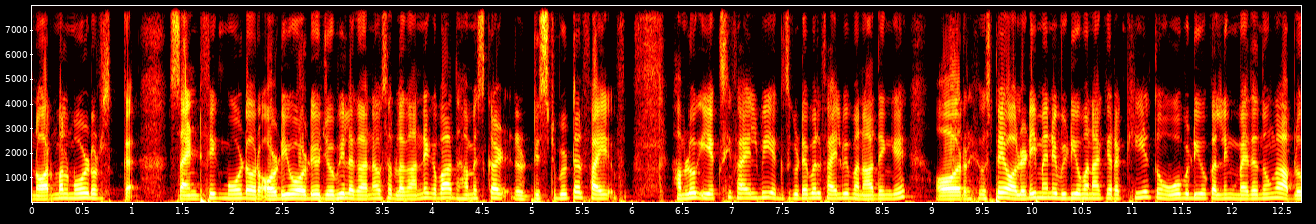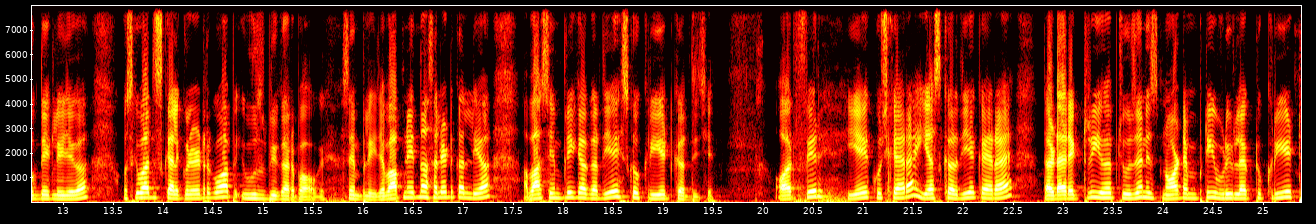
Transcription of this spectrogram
नॉर्मल मोड और साइंटिफिक मोड और ऑडियो ऑडियो जो भी लगाना है, वो सब लगाने के बाद हम इसका डिस्ट्रीब्यूटर फ़ाइल हम लोग ई फ़ाइल भी एग्जीक्यूटेबल फ़ाइल भी बना देंगे और उस पर ऑलरेडी मैंने वीडियो बना के रखी है तो वो वीडियो का लिंक मैं दे दूँगा, आप लोग देख लीजिएगा। उसके बाद इस कैलकुलेटर को आप यूज़ भी कर पाओगे सिंपली जब आपने इतना सेलेक्ट कर लिया, अब आप सिंपली क्या कर दिए इसको क्रिएट कर दीजिए। और फिर ये कुछ कह रहा है यस कर दिए, कह रहा है the directory you have chosen is not empty would you like to create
